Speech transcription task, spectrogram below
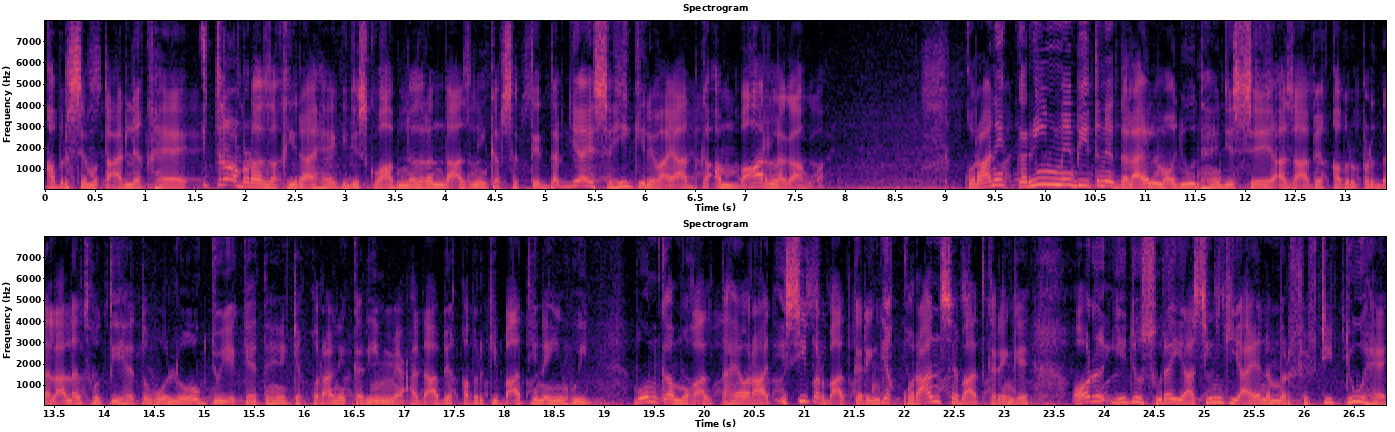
قبر سے متعلق ہے، اتنا بڑا ذخیرہ ہے کہ جس کو آپ نظر انداز نہیں کر سکتے۔ درجہ صحیح کی روایات کا انبار لگا ہوا ہے۔ قرآن کریم میں بھی اتنے دلائل موجود ہیں جس سے عذاب قبر پر دلالت ہوتی ہے، تو وہ لوگ جو یہ کہتے ہیں کہ قرآن کریم میں عذاب قبر کی بات ہی نہیں ہوئی، وہ ان کا مغالطہ ہے۔ اور آج اسی پر بات کریں گے، قرآن سے بات کریں گے۔ اور یہ جو سورہ یاسین کی آیہ نمبر 52 ہے،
